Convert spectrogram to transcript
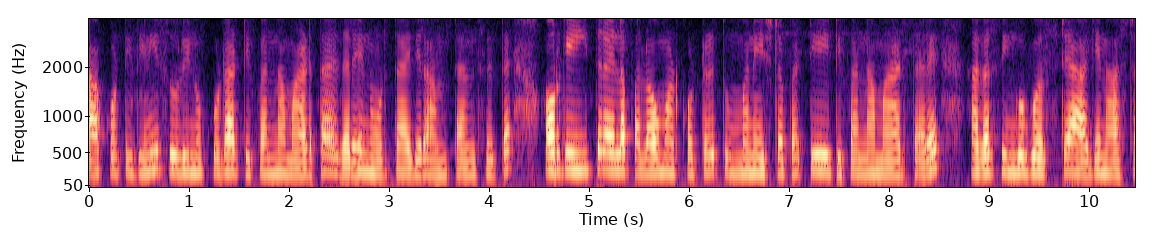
ಹಾಕ್ಕೊಟ್ಟಿದ್ದೀನಿ ಸೂರಿನೂ ಕೂಡ ಟಿಫನ್ನ ಮಾಡ್ತಾ ಇದ್ದಾರೆ ನೋಡ್ತಾ ಇದ್ದೀರಾ ಅಂತ ಅನಿಸುತ್ತೆ. ಅವ್ರಿಗೆ ಈ ಥರ ಎಲ್ಲ ಪಲಾವ್ ಮಾಡಿಕೊಟ್ರೆ ತುಂಬಾ ಇಷ್ಟಪಟ್ಟು ಟಿಫನ್ನ ಮಾಡ್ತಾರೆ. ಆಗ ಸಿಂಗುಗೂ ಅಷ್ಟೇ, ಹಾಗೆ ನಾಷ್ಟ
